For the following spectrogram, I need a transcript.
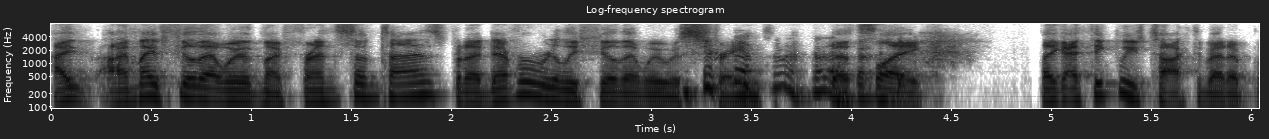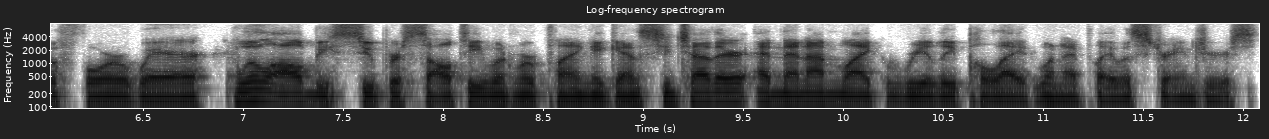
i i might feel that way with my friends sometimes but i never really feel that way with strangers that's like like I think we've talked about it before where we'll all be super salty when we're playing against each other and then I'm like really polite when I play with strangers.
